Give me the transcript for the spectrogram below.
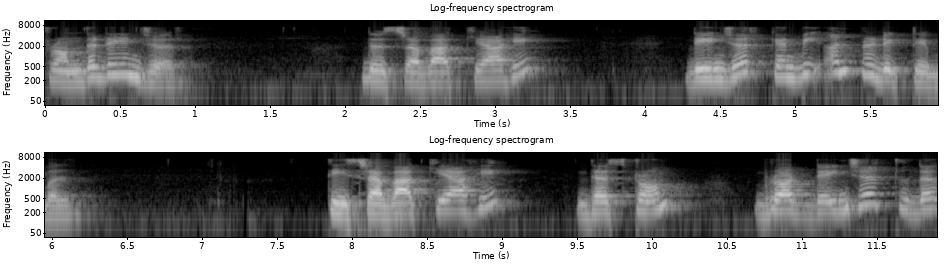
from the danger दुसरा वाक्य आहे डेंजर कॅन बी अनप्रिडिक्टेबल तिसरा वाक्य आहे the storm brought danger to the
